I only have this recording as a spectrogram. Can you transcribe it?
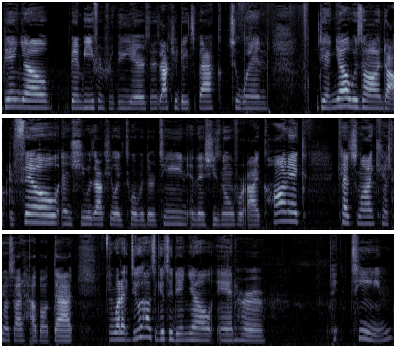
Danielle been beefing for three years, and it actually dates back to when Danielle was on Dr. Phil, and she was actually like 12 or 13, and then she's known for iconic catch line, catch me outside. How about that? And what I do have to give to Danielle and her p- team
